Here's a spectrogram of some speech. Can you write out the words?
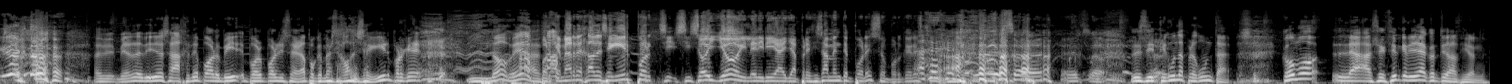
exacto. Mirando vídeos a la gente por, por, por Instagram porque me has dejado de seguir, porque no veas. Porque me has dejado de seguir por, si, si soy yo y le diría a ella precisamente por eso, porque eres tú. Sí, sí, tengo una pregunta. ¿Cómo la sección que viene a continuación?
